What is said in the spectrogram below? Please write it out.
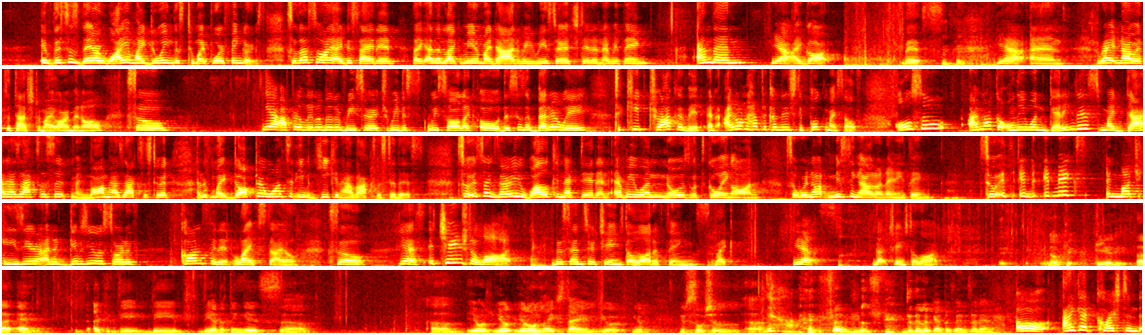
if this is there why am i doing this to my poor fingers? So that's why i decided like and then like me and my dad we researched it and everything. And then yeah i got this. Yeah and right now it's attached to my arm and all. So yeah after a little bit of research we just we saw like oh this is a better way to keep track of it and i don't have to continuously poke myself. Also i'm not the only one getting this. My dad has access to it my mom has access to it and if my doctor wants it even he can have access to this. So it's like very well connected and everyone knows what's going on so we're not missing out on anything. So it, it, it makes it much easier and it gives you a sort of confident lifestyle. So, yes, it changed a lot. The sensor changed a lot of things. Like, yes, that changed a lot. No, cl- clearly. Uh, and I think the the the other thing is uh, uh, your your your own lifestyle, your your your social uh, Yeah. circles. Do they look at the sensor and Oh, I get questioned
